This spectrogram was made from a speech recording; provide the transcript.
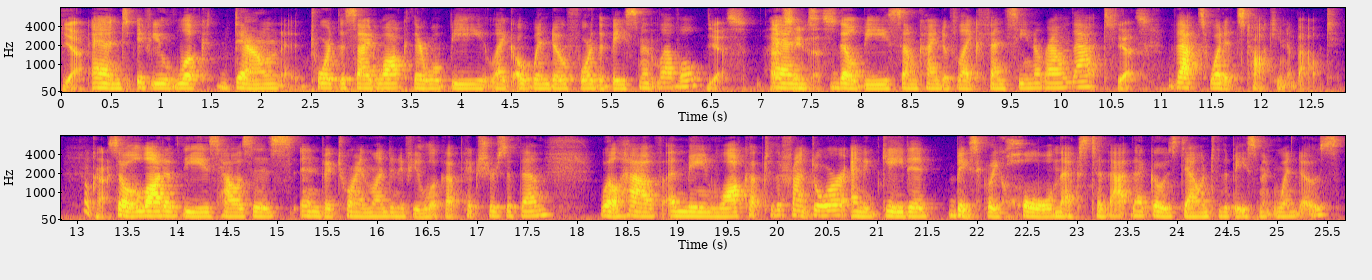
Yeah. And if you look down toward the sidewalk, there will be like a window for the basement level. Yes. I've seen and this. there'll be some kind of like fencing around that. Yes. That's what it's talking about. Okay. So a lot of these houses in Victorian London, if you look up pictures of them, will have a main walk up to the front door and a gated, basically hole next to that that goes down to the basement windows,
